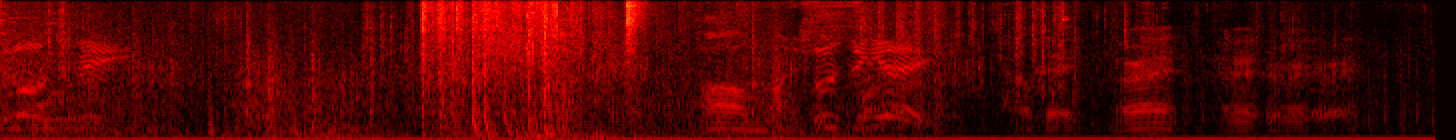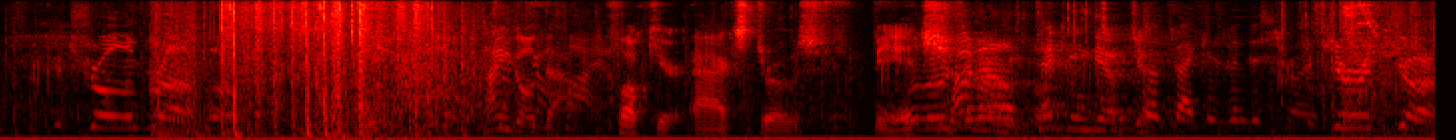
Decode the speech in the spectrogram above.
We lost B. Oh my. Losing A. Okay. Alright, alright, alright, alright. Controlling Bravo. Tango down. Fuck your axe throws, bitch. Cover me. Taking the objective. Subpack has been destroyed. Securing Charlie.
